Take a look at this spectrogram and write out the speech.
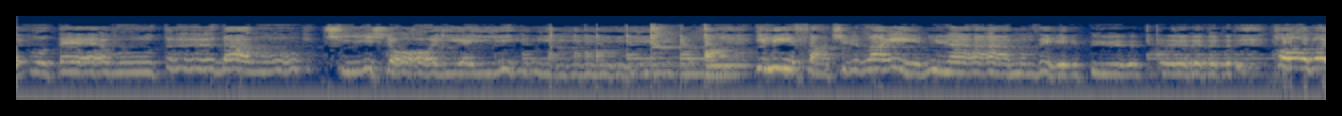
媳妇带无端大无气笑盈盈。一里杀去来女儿莫在管，讨个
